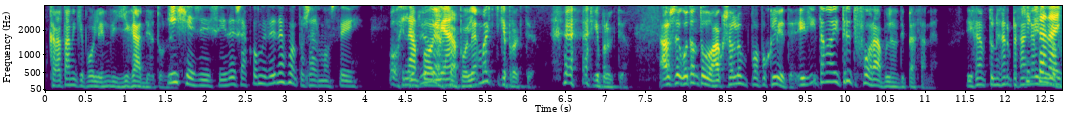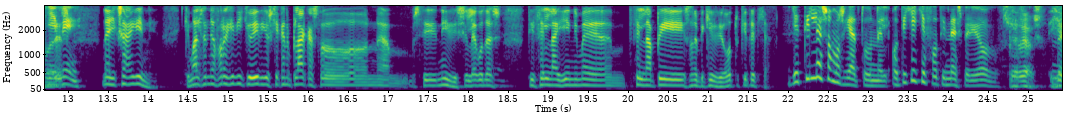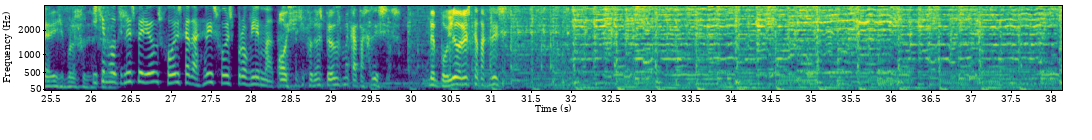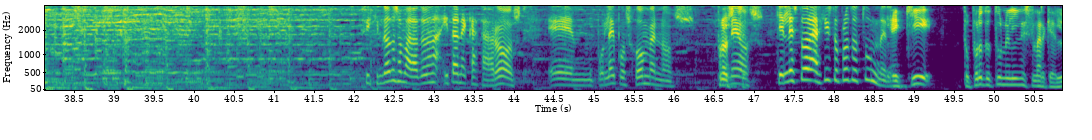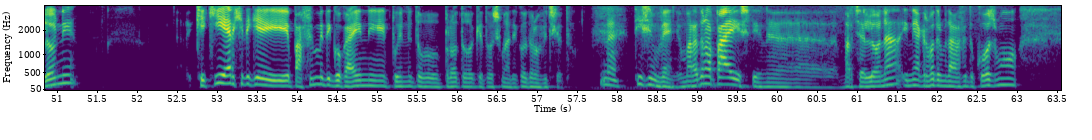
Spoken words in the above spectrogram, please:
κρατάνε και πολύ. Είναι γιγάντια τούνελ. Είχε ζήσει, είδες ακόμη δεν έχουμε προσαρμοστεί. Όχι, στην απώλεια. Στην απώλεια, μα και πρόκειται. και πρόκειται. Άλλωστε, εγώ όταν το άκουσα, λέω που αποκλείεται. Ήταν η τρίτη φορά που λένε ότι πέθανε. Είχαν, τον είχαν πεθάνει άλλες δύο φορές. Ναι, έχει ξαναγίνει. Και μάλιστα μια φορά έχει βγει και ο ίδιος και έκανε πλάκα στο, ναι, στην είδηση, λέγοντας τι θέλει να γίνει, με, τι θέλει να πει στον επικίδιό του και τέτοια. Γιατί λες όμως για τούνελ, ότι είχε και φωτεινές περιόδους; Βεβαίως. Είχε, ναι. είχε πολλές φωτεινές Είχε φωτεινές περιόδους χωρίς καταχρήσεις, χωρίς προβλήματα. Όχι, είχε φωτεινές περιόδους με καταχρήσεις. Με πολύ ωραίες καταχρήσεις. Ξεκινώντας ο Μαραντόνα ήταν καθαρός, ε, πολλά υποσχόμενος. Νέος. Και λες τώρα αρχίζει το πρώτο τούνελ. Εκεί το πρώτο τούνελ είναι στη Βαρκελόνη και εκεί έρχεται και η επαφή με την κοκαίνη που είναι το πρώτο και το σημαντικότερο βίτσιο του. Ναι. Τι συμβαίνει; Ο Μαραντόνα πάει στην ε, είναι η ακριβότερη μεταγραφή του κόσμου.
